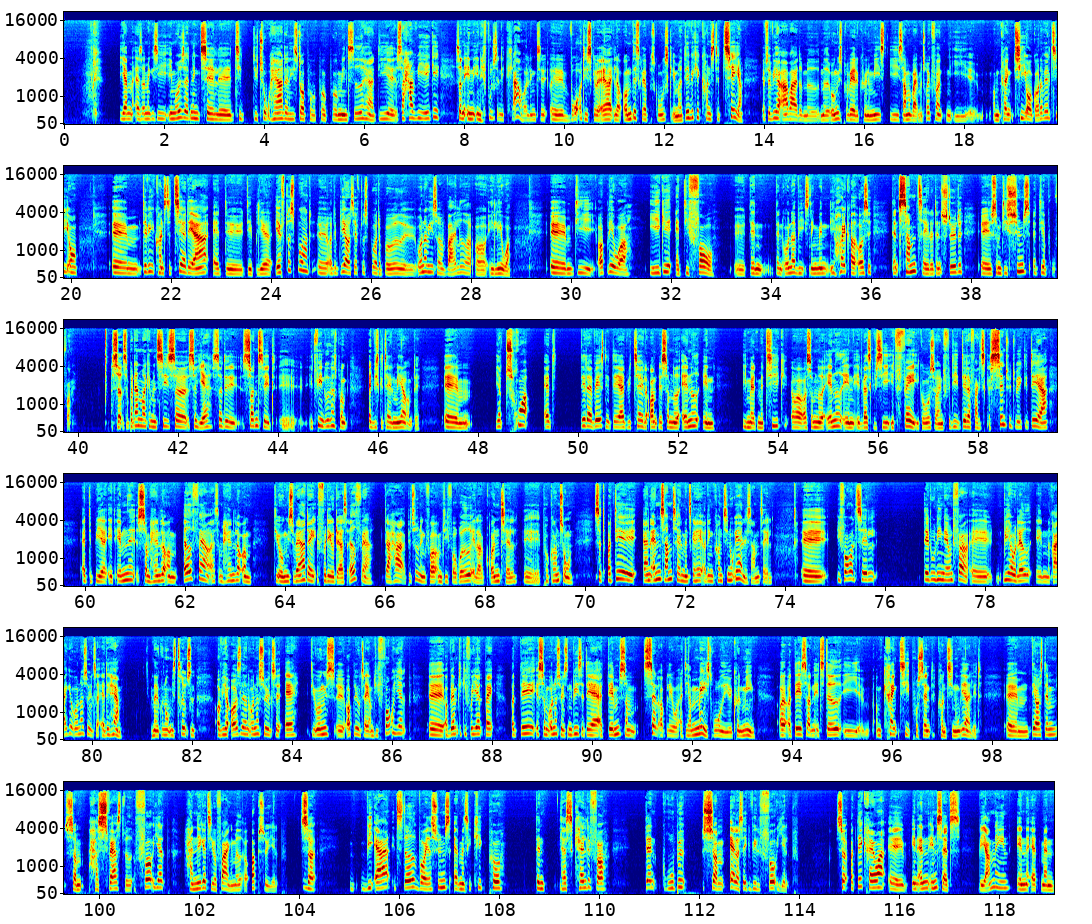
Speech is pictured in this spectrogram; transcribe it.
Jamen, altså man kan sige, i modsætning til, øh, til de to herrer, der lige står på, på, på min side her, de, øh, så har vi ikke sådan en, en fuldstændig klar holdning til, øh, hvor de skal være, eller om det skal være på skoleskemaet. Det vi kan konstatere, efter vi har arbejdet med, med unges private økonomi i samarbejde med Trykfonden i øh, omkring 10 år, godt og vel 10 år, øh, Øhm, det vi kan konstatere, det er, at øh, det bliver efterspurgt, øh, og det bliver også efterspurgt af både øh, undervisere, vejledere og elever. Øh, de oplever ikke, at de får øh, den, den undervisning, men i høj grad også den samtale, den støtte, øh, som de synes, at de har brug for. Så, så på den måde kan man sige, så, så ja, så er det sådan set øh, et fint udgangspunkt, at vi skal tale mere om det. Øh, jeg tror, at det, der er væsentligt, det er, at vi taler om det som noget andet end i matematik, og, og som noget andet end et, hvad skal vi sige, et fag i gåsøjne. Fordi det, der faktisk er sindssygt vigtigt, det er, at det bliver et emne, som handler om adfærd, og som handler om de unges hverdag, for det er jo deres adfærd, der har betydning for, om de får røde eller grønne tal øh, på kontoen. Så, og det er en anden samtale, man skal have, og det er en kontinuerlig samtale. Øh, I forhold til det, du lige nævnte før, øh, vi har jo lavet en række undersøgelser af det her med økonomisk trivsel, og vi har også lavet en undersøgelse af de unges øh, oplevelse af, om de får hjælp, øh, og hvem de kan få hjælp af. Og det, som undersøgelsen viser, det er, at dem, som selv oplever, at de har mest rod i økonomien, og, og det er sådan et sted i øh, omkring 10 procent kontinuerligt. Øhm, det er også dem, som har sværest ved at få hjælp, har negative erfaringer med at opsøge hjælp. Så mm vi er et sted, hvor jeg synes, at man skal kigge på den, lad os kalde det for, den gruppe, som ellers ikke vil få hjælp. Så, og det kræver øh, en anden indsats, vil jeg mene, end at man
